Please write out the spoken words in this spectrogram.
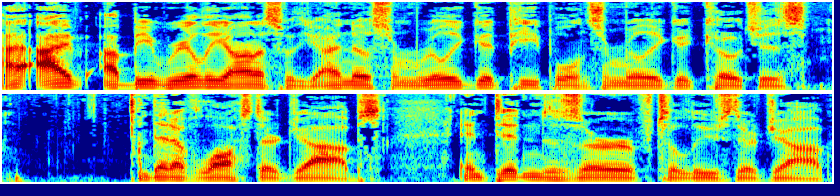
I, I I'll be really honest with you. I know some really good people and some really good coaches that have lost their jobs and didn't deserve to lose their job.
